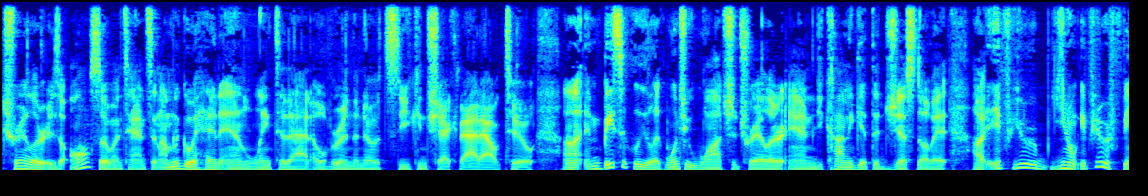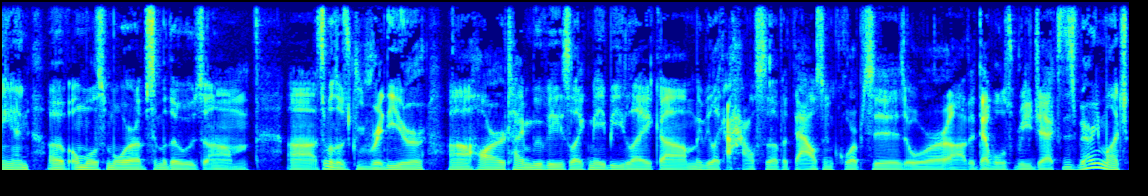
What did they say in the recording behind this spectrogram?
trailer is also intense, and I'm gonna go ahead and link to that over in the notes so you can check that out too. Uh, and basically, like once you watch the trailer and you kind of get the gist of it, uh, if you're, you know, if you're a fan of almost more of some of those, um, uh, some of those grittier uh, horror type movies, like maybe like um, maybe like a House of a Thousand Corpses or uh, The Devil's Rejects. It's very much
